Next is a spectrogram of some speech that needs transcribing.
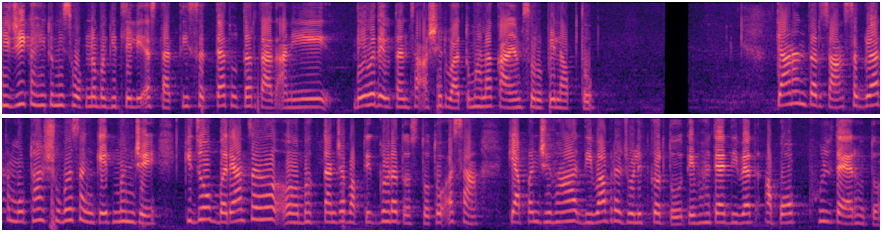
ही जी काही तुम्ही स्वप्न बघितलेली असतात ती सत्यात उतरतात आणि देवदेवतांचा आशीर्वाद तुम्हाला कायमस्वरूपी लाभतो. त्यानंतरचा सगळ्यात मोठा शुभ संकेत म्हणजे की जो बऱ्याच भक्तांच्या बाबतीत घडत असतो तो असा की आपण जेव्हा दिवा प्रज्वलित करतो तेव्हा त्या दिव्यात आपोआप फूल तयार होतं.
